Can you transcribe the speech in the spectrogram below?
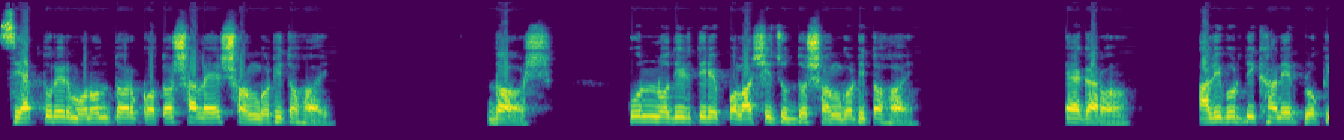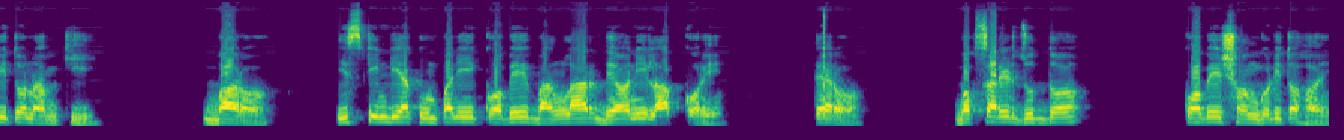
ছিয়াত্তরের মনন্তর কত সালে সংগঠিত হয়? দশ. কোন নদীর তীরে পলাশী যুদ্ধ সংগঠিত হয়? এগারো. আলিবর্দী খানের প্রকৃত নাম কি? বারো. ইস্ট ইন্ডিয়া কোম্পানি কবে বাংলার দেওয়ানি লাভ করে? তেরো। বক্সারের যুদ্ধ কবে সংগঠিত হয়?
